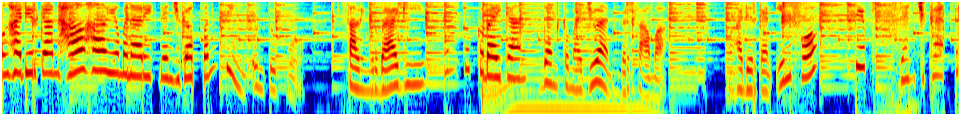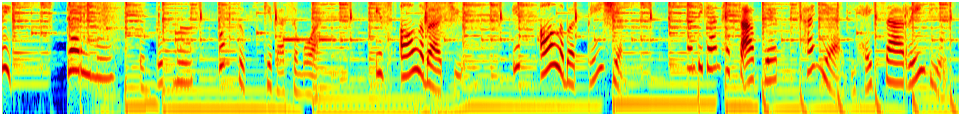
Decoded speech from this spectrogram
Menghadirkan hal-hal yang menarik dan juga penting untukmu saling berbagi untuk kebaikan dan kemajuan bersama. Menghadirkan info, tips, dan juga trik darimu, untukmu, untuk kita semua. It's all about you. It's all about passion. Nantikan Hexa Update hanya di Hexa Radio.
